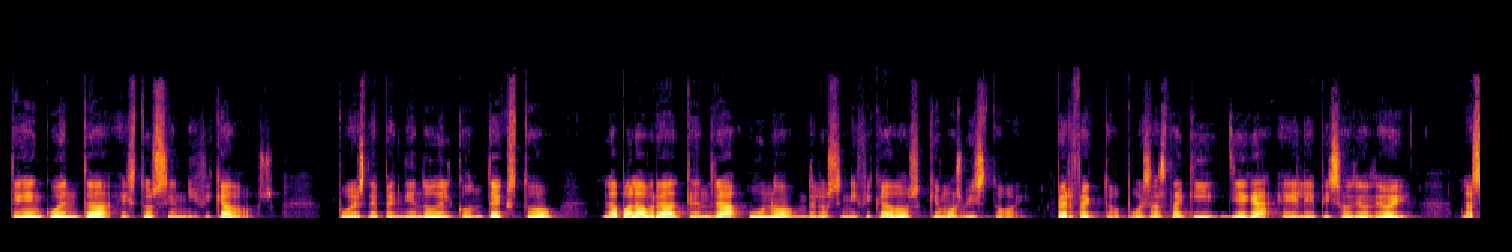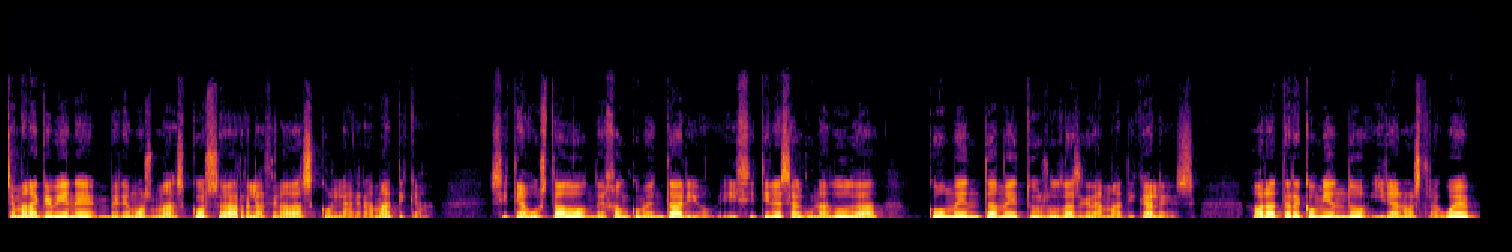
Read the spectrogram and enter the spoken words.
ten en cuenta estos significados pues dependiendo del contexto, la palabra tendrá uno de los significados que hemos visto hoy. Perfecto, pues hasta aquí llega el episodio de hoy. La semana que viene veremos más cosas relacionadas con la gramática. Si te ha gustado, deja un comentario y si tienes alguna duda, coméntame tus dudas gramaticales. Ahora te recomiendo ir a nuestra web,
